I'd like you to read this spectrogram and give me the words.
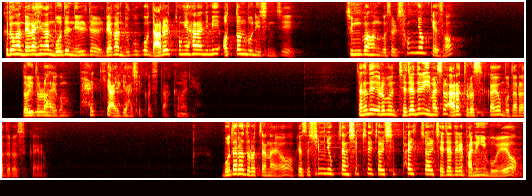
그동안 내가 행한 모든 일들, 내가 누구고 나를 통해 하나님이 어떤 분이신지 증거한 것을 성령께서 너희들로 하여금 밝히 알게 하실 것이다. 그 말이에요. 자, 근데 여러분, 제자들이 이 말씀을 알아들었을까요? 못 알아들었을까요? 못 알아들었잖아요. 그래서 16장 17절, 18절 제자들의 반응이 뭐예요?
